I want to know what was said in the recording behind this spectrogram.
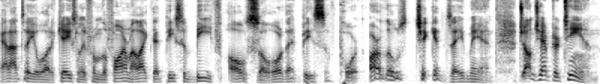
And I'll tell you what, occasionally from the farm, I like that piece of beef also, or that piece of pork, or those chickens. Amen. John chapter 10,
